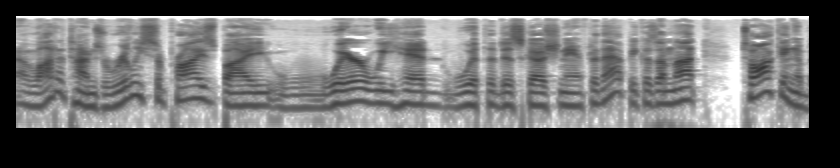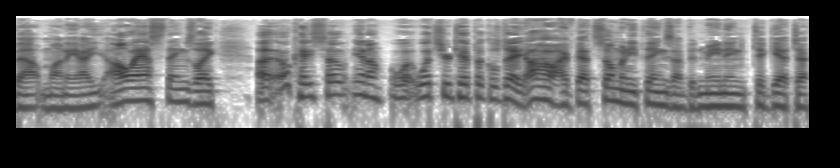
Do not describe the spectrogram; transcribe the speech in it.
a lot of times really surprised by where we head with the discussion after that because I'm not talking about money. I, I'll ask things like, uh, okay, so, you know, what, what's your typical day? Oh, I've got so many things I've been meaning to get to.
